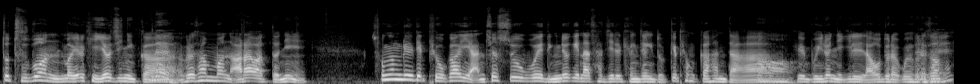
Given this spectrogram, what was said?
또 두 번뭐 이렇게 이어지니까 네. 그래서 한번 알아봤더니 송영길 대표가 이 안철수 후보의 능력이나 자질을 굉장히 높게 평가한다. 어. 뭐 이런 얘기를 나오더라고요. 그래서 네네.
